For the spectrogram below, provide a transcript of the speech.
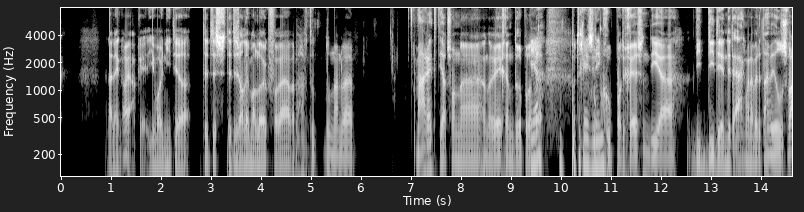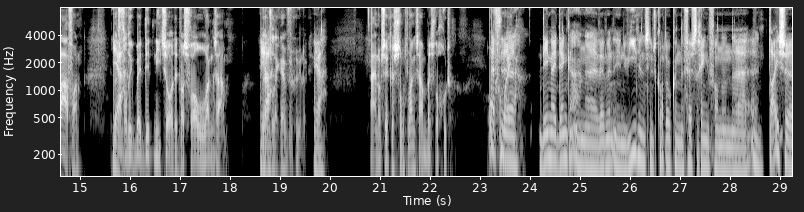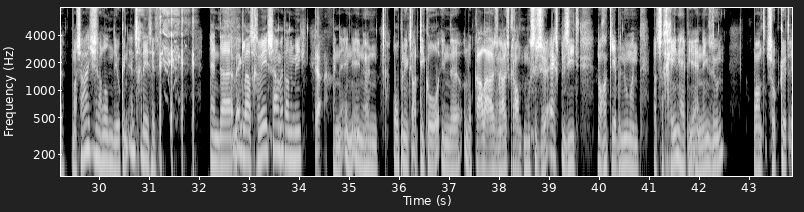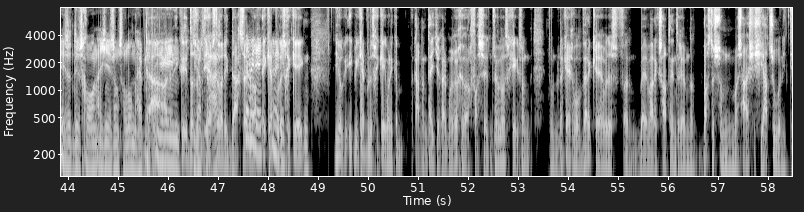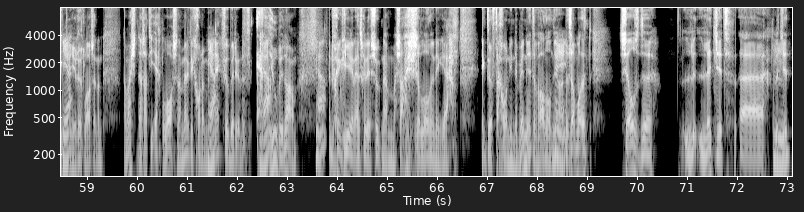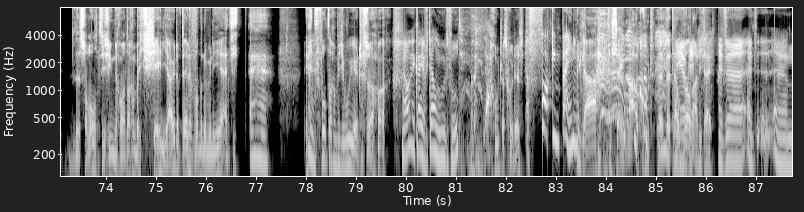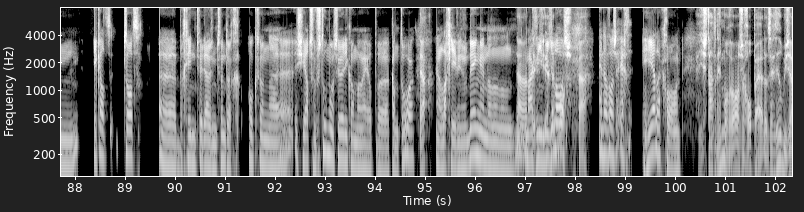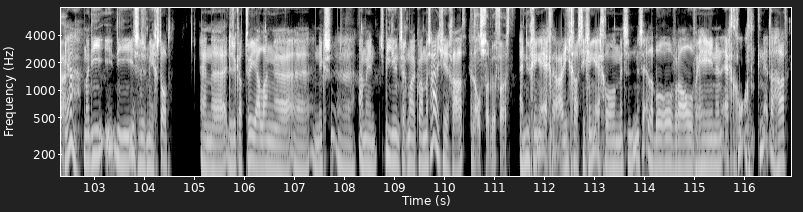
En dan denk ik, oh ja, oké, je wordt niet. eh, dit, is, dit is alleen maar leuk voor. eh, wat hadden we toen, aan we. Marit, die had zo'n een regendruppelende Ja, Portugese groep, ding. groep Portugezen. Die, die, die deden dit eigenlijk, maar dan werd het dan heel zwaar van. Dat Ja. vond ik bij dit niet zo. Dit was vooral langzaam. Ja, Letterlijk en figuurlijk. ja. En op zich is soms langzaam best wel goed. Ook Het voor mij. Deed mij denken aan, eh, we hebben in Wierden sinds kort ook een vestiging van een, eh, een Thaise massagesalon die ook in Enschede zit. en daar ben ik laatst geweest samen met Annemiek. Ja. En in, in hun openingsartikel in de lokale huis- en huiskrant moesten ze expliciet nog een keer benoemen dat ze geen happy endings doen. Want zo kut is het dus gewoon als je zo'n salon hebt. Dat Ja, iedereen ik, dat is het eerste wat ik dacht. Zeg, ik, ik, heb wel eens gekeken. Die ook, ik, ik heb wel eens gekeken, want ik, heb, ik had een tijdje uit mijn rug heel erg vastzitten. Toen heb ik wel eens gekeken van, toen, dan kregen we op werk, kregen we dus van, bij waar ik zat interim, dat was dus zo'n massage shiatsu en die tikte Ja. in je rug los. En dan, dan, was je, dan zat hij echt los en dan merkte ik gewoon dat mijn Ja. nek veel beter. Dat echt Ja. heel enorm. En toen ging ik hier in Enschede zoeken naar een massagesalon en ik denk, ja, ik durf daar gewoon niet naar binnen te wandelen. Ja. Nee. Dat is allemaal, zelfs de le- legit, eh, legit Mhm. de salons, die zien er gewoon toch een beetje shady uit op de een of andere manier. Het is, eh, het voelt toch een beetje weird of zo. Nou, ik kan je vertellen hoe het voelt. Ja, goed, als het goed is. Fucking pijnlijk. Ja, zeker, maar ook goed. Het, het helpt Nee, wel na die tijd. Het, eh, het, eh, ehm, ik had tot eh, begin 2020 ook zo'n eh shiatsu stoelmasseur. Die kwam bij mij op kantoor. Ja, En dan lag je even in zo'n ding en dan, dan ja maakte hij een je beetje los. Ja. En dat was echt heerlijk gewoon. Je staat er helemaal rozig op, hè? Dat is echt heel bizar. Ja, maar die, die is er dus mee gestopt. En eh, dus ik had twee jaar lang eh, eh, niks aan mijn spieren, zeg maar, qua massage gehad. En alles staat weer vast. En nu ging echt, ah, die gast die ging echt gewoon met zijn, met zijn ellebogen overal overheen. En echt gewoon knetterhard.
